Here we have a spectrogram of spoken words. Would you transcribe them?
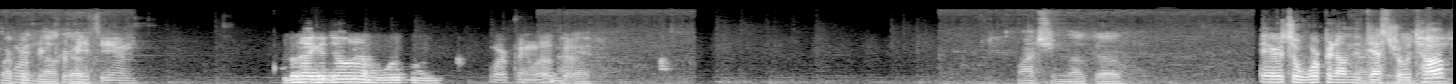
Warping Warping loco. Prometheum. but I don't have warping. Warping Loco. Okay. Launching loco. There's a warping on the Alright, Destro top.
